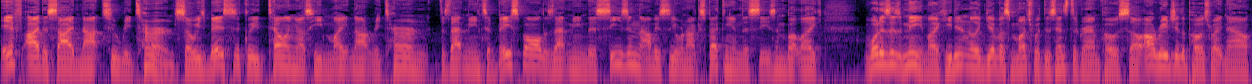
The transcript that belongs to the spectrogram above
if I decide not to return. So he's basically telling us he might not return. Does that mean to baseball? Does that mean this season? Obviously, we're not expecting him this season, but like, what does this mean? Like, he didn't really give us much with this Instagram post, so I'll read you the post right now.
